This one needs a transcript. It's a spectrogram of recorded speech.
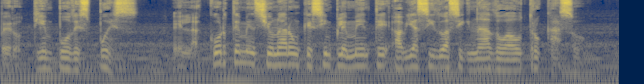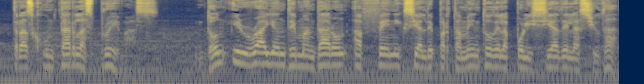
Pero tiempo después, en la corte mencionaron que simplemente había sido asignado a otro caso. Tras juntar las pruebas, Don y Ryan demandaron a Phoenix y al departamento de la policía de la ciudad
